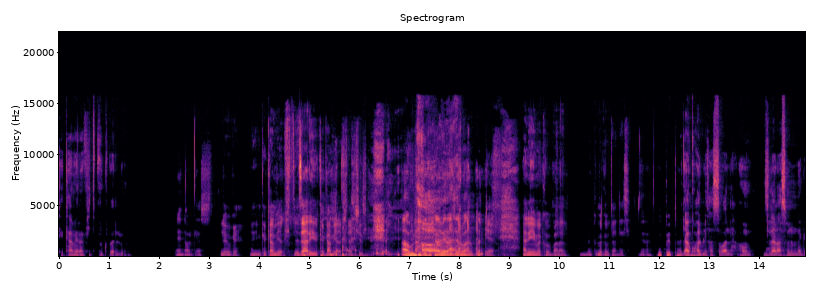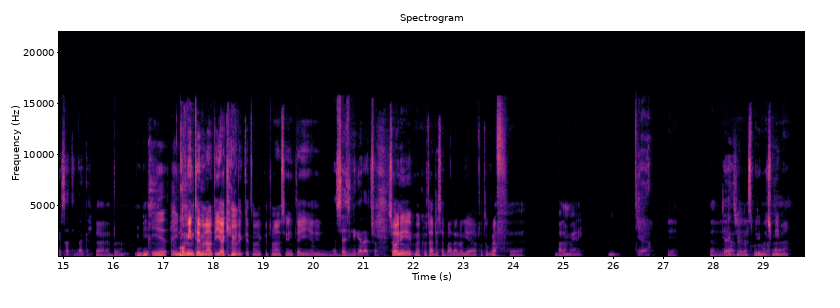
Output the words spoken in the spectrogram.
ከካሜራ ፊት ብሩክ በሉ። ዛሬ ከካሜራ ፊት ሁልጊዜ ከካሜራ ጀርባ ነበር. እኔ መክብ እባላለሁ መክብብ። መክብ ታደሰ. ያውቁሃል ብለህ ታስባለህ? አሁን ስለ ራስ ምንም ነገር ሳትናገር። comment ምናምን ጥያቄ ምልክት ምልክት ምናምን ሲሆን ይታየኛል። ስለዚህ ንገራቸው። እኔ መክብ ታደሰ እባላለሁ። የፎቶግራፍ ባለሙያ ነኝ.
